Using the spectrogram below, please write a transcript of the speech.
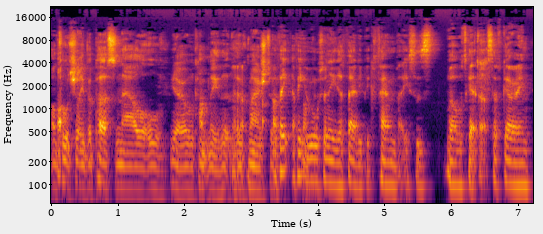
Unfortunately, the personnel or you know the company that have uh, managed to. I think I think you also need a fairly big fan base as well to get that stuff going.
